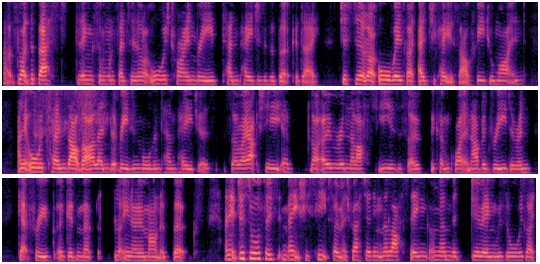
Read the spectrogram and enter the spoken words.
that's like the best thing someone said to me. They're like, always try and read 10 pages of a book a day, just to like always like educate yourself, feed your mind. And it always turns out that I'll end up reading more than 10 pages. So I actually have like over in the last years or so become quite an avid reader and get through a good you know amount of books and it just also makes you sleep so much better i think the last thing i remember doing was always like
